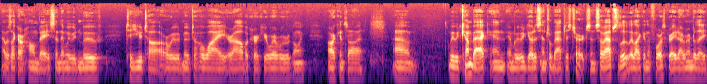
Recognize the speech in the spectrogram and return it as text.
that was like our home base, and then we would move to Utah or we would move to Hawaii or Albuquerque or wherever we were going, Arkansas. Um, we would come back and, and we would go to Central Baptist Church. And so, absolutely, like in the fourth grade, I remember they,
